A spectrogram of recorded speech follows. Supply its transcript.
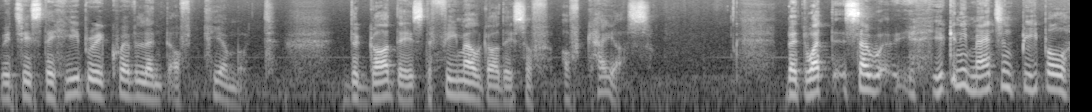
which is the Hebrew equivalent of Tiamut, the goddess, the female goddess of, of chaos. But what, so you can imagine people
